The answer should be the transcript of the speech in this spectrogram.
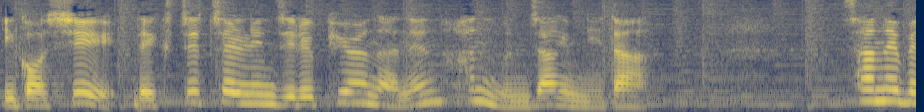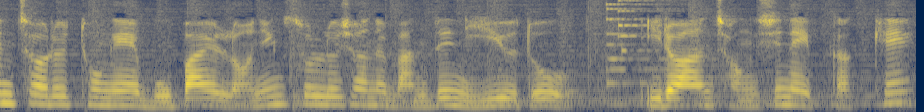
이것이 Next Challenge를 표현하는 한 문장입니다. 사내벤처를 통해 모바일 learning 솔루션을 만든 이유도 이러한 정신에 입각해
